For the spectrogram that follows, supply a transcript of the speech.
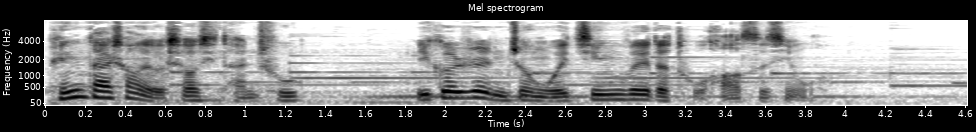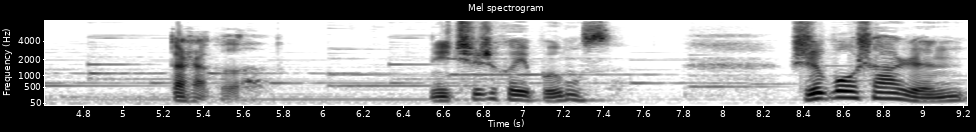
平台上有消息弹出，一个认证为金威的土豪私信我。”大傻哥，你其实可以不用死，直播杀人，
